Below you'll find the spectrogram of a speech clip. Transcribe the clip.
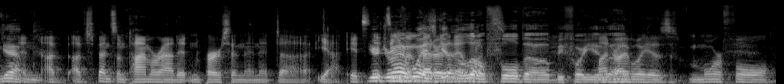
Yeah, and I've, I've spent some time around it in person, and it uh, yeah, it's your it's driveway is getting a little looks. full though. Before you, my uh, driveway is more full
